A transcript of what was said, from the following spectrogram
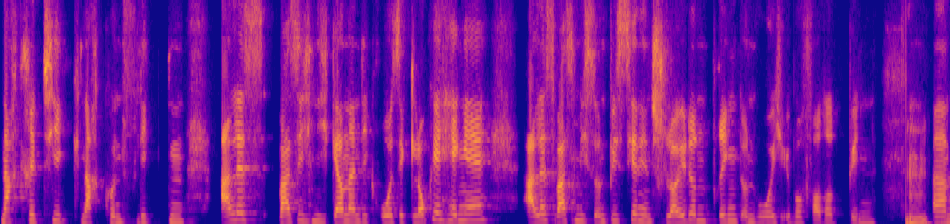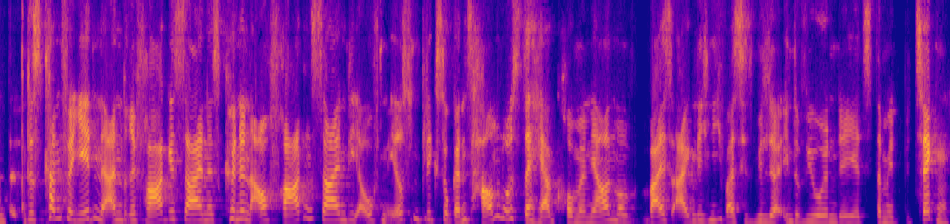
nach Kritik, nach Konflikten. Alles, was ich nicht gerne an die große Glocke hänge, alles, was mich so ein bisschen ins Schleudern bringt und wo ich überfordert bin. Mhm. Ähm, das kann für jeden eine andere Frage sein. Es können auch Fragen sein, die auf den ersten Blick so ganz harmlos daherkommen. Ja, und man weiß eigentlich nicht, was will der Interviewende jetzt damit bezwecken?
